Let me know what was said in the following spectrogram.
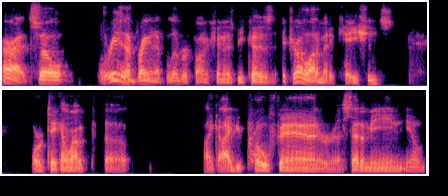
All right. So the reason I'm bringing up liver function is because if you're on a lot of medications or taking a lot of uh, like ibuprofen or acetylene, you know,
